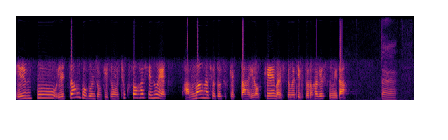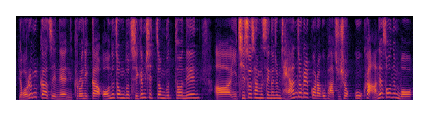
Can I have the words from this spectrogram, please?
일부 일정 부분 좀 비중을 축소하신 후에 관망하셔도 좋겠다 이렇게 말씀을 드리도록 하겠습니다. 네. 여름까지는 그러니까 어느 정도 지금 시점부터는 아, 이 지수 상승은 좀 제한적일 거라고 봐주셨고 그 안에서는 뭐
